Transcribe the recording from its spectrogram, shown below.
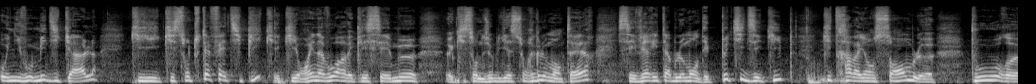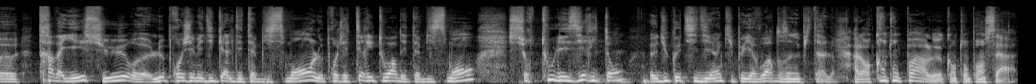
au niveau médical qui, sont tout à fait atypiques et qui n'ont rien à voir avec les CME euh, qui sont des obligations réglementaires. C'est véritablement des petites équipes qui travaillent ensemble pour euh, travailler sur euh, le projet médical d'établissement, le projet territoire d'établissement, sur tous les irritants du quotidien qu'il peut y avoir dans un hôpital. Alors quand on parle, quand on pense à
